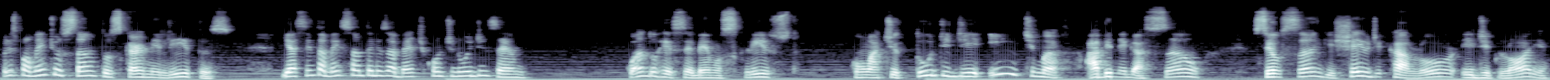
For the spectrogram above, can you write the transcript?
principalmente os santos carmelitas. E assim também Santa Elizabeth continua dizendo: quando recebemos Cristo com atitude de íntima abnegação, seu sangue cheio de calor e de glória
